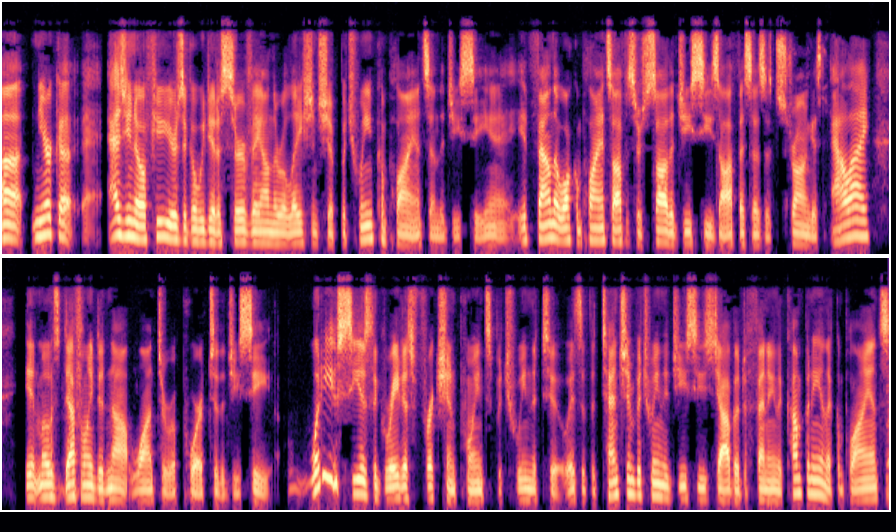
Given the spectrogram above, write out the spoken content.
Uh, Niurka, as you know, a few years ago we did a survey on the relationship between compliance and the GC. It found that while compliance officers saw the GC's office as its strongest ally, it most definitely did not want to report to the GC. What do you see as the greatest friction points between the two? Is it the tension between the GC's job of defending the company and the compliance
